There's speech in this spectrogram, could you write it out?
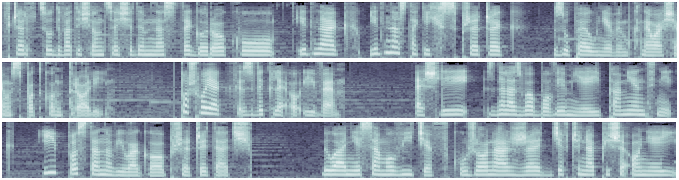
W czerwcu 2017 roku jednak jedna z takich sprzeczek zupełnie wymknęła się spod kontroli. Poszło jak zwykle o Iwę. Ashley znalazła bowiem jej pamiętnik i postanowiła go przeczytać. Była niesamowicie wkurzona, że dziewczyna pisze o niej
